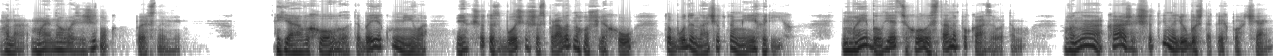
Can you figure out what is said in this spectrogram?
Вона має на увазі жінок, пояснив він. Я виховувала тебе, як уміла, і якщо ти збочиш із праведного шляху, то буде начебто мій гріх. Мейбл я цього листа не показуватиму. Вона каже, що ти не любиш таких повчань.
